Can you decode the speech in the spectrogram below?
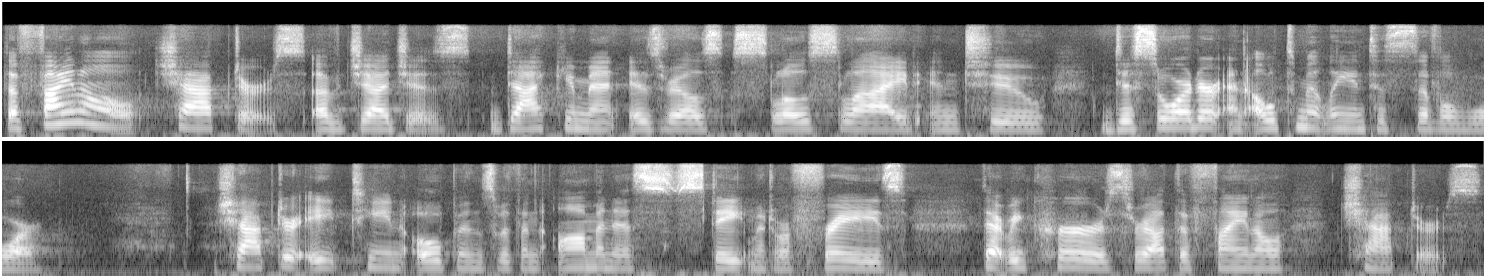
The final chapters of Judges document Israel's slow slide into disorder and ultimately into civil war. Chapter 18 opens with an ominous statement or phrase that recurs throughout the final chapters.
